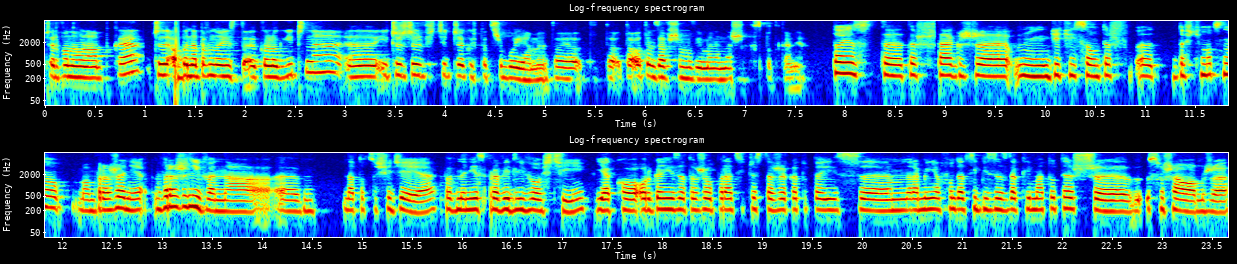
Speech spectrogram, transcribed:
czerwoną lampkę, czy oby na pewno jest to ekologiczne i czy rzeczywiście czegoś potrzebujemy. To, to, to o tym zawsze mówimy na naszych spotkaniach. To jest e, też tak, że mm, dzieci są też e, dość mocno, mam wrażenie, wrażliwe na na to, co się dzieje, pewne niesprawiedliwości. Jako organizatorzy operacji Czysta Rzeka tutaj z ramienia Fundacji Biznes dla Klimatu też e, słyszałam, że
